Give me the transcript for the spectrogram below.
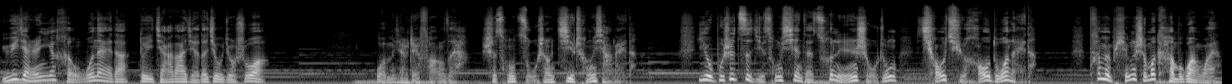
于家人也很无奈地对贾大姐的舅舅说：“我们家这房子呀，是从祖上继承下来的，又不是自己从现在村里人手中巧取豪夺来的，他们凭什么看不惯我呀？”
